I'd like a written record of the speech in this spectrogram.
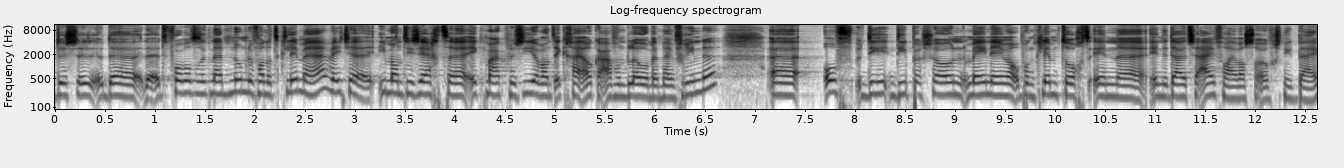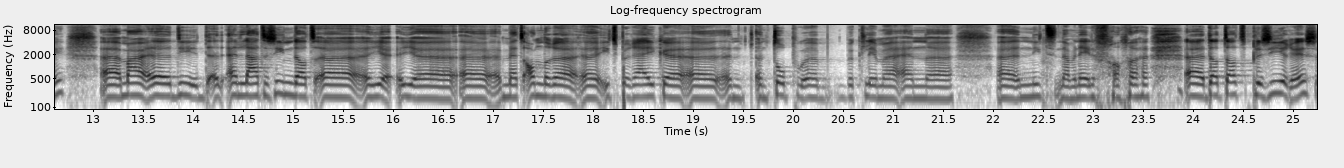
dus de, de, het voorbeeld dat ik net noemde van het klimmen. Hè? Weet je, iemand die zegt: uh, Ik maak plezier, want ik ga elke avond blowen met mijn vrienden. Of die, die persoon meenemen op een klimtocht in, in de Duitse Eifel. Hij was er overigens niet bij. maar die, en laten zien dat je, je met anderen iets bereiken, een, een top beklimmen en niet naar beneden vallen. dat dat plezier is.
